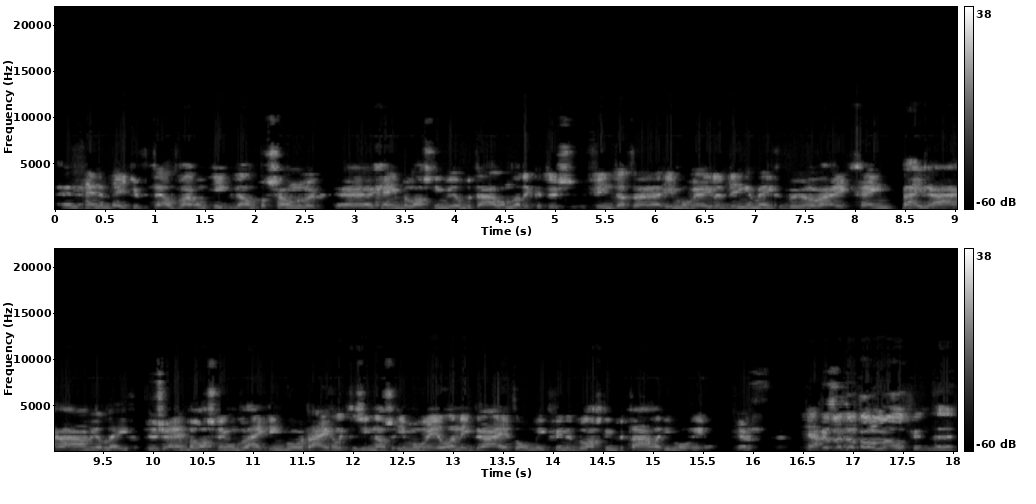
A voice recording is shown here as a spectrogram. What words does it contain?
En, en een beetje verteld waarom ik dan persoonlijk eh, geen belasting wil betalen. Omdat ik het dus vind dat er immorele dingen mee gebeuren waar ik geen bijdrage aan wil leveren. Dus hè, belastingontwijking wordt eigenlijk gezien als immoreel en ik draai het om. Ik vind het belasting betalen immoreel. Ja. Ja. Dat we dat allemaal vinden.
